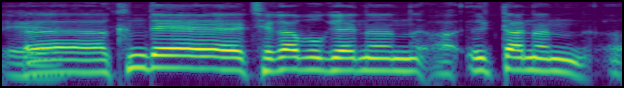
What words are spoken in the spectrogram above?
예. 어, 근데 제가 보기에는, 어, 일단은, 어,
